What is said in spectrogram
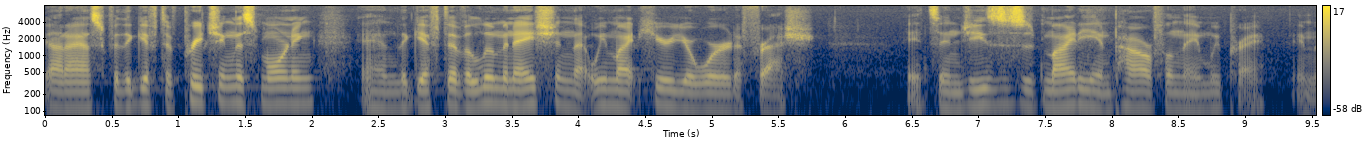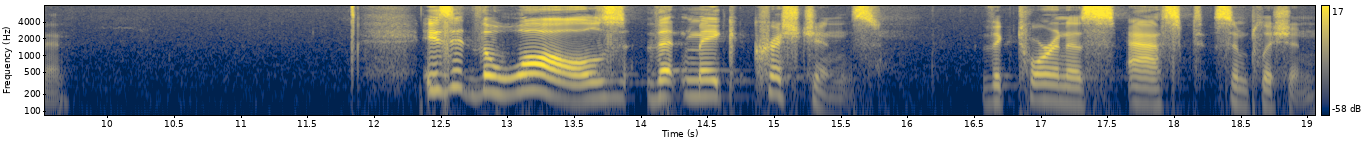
God, I ask for the gift of preaching this morning and the gift of illumination that we might hear your word afresh. It's in Jesus' mighty and powerful name we pray. Amen. Is it the walls that make Christians? Victorinus asked Simplician.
